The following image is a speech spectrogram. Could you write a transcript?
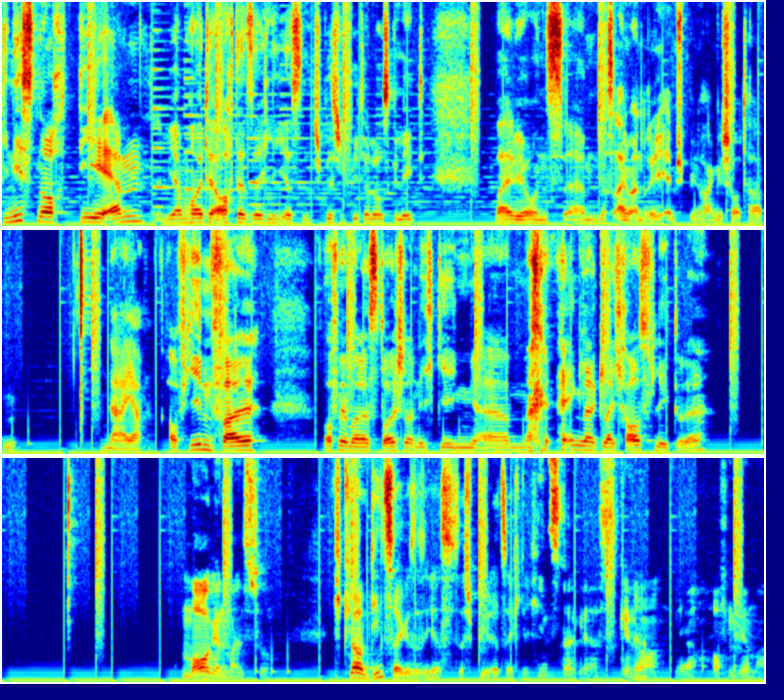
Genießt noch die EM. Wir haben heute auch tatsächlich erst ein bisschen später losgelegt, weil wir uns ähm, das ein oder andere EM-Spiel noch angeschaut haben. Naja, auf jeden Fall hoffen wir mal, dass Deutschland nicht gegen ähm, England gleich rausfliegt, oder? Morgen meinst du? Ich glaube, Dienstag ist es erst, das Spiel tatsächlich. Dienstag erst, genau. Ja, ja hoffen wir mal.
